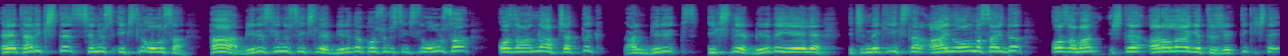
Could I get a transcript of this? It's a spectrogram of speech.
Evet her ikisi de sinüs x'li olursa. Ha biri sinüs x'li biri de kosinüs x'li olursa o zaman ne yapacaktık? Yani biri x'li biri de y'li içindeki x'ler aynı olmasaydı o zaman işte aralığa getirecektik. İşte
